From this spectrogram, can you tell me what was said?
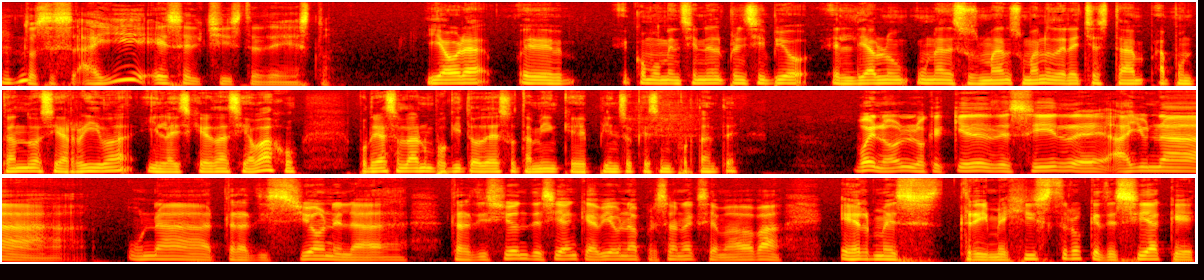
Entonces, ahí es el chiste de esto. Y ahora, eh, como mencioné al principio, el diablo, una de sus manos, su mano derecha está apuntando hacia arriba y la izquierda hacia abajo. ¿Podrías hablar un poquito de eso también, que pienso que es importante? Bueno, lo que quiere decir, eh, hay una, una tradición, en la tradición decían que había una persona que se llamaba Hermes Trimegistro que decía que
